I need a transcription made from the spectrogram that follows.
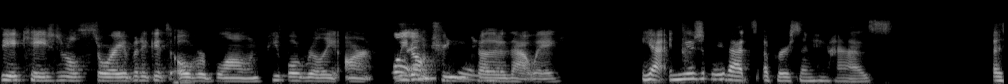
the occasional story, but it gets overblown. People really aren't. Well, we don't treat each other that way. Yeah, and usually that's a person who has a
